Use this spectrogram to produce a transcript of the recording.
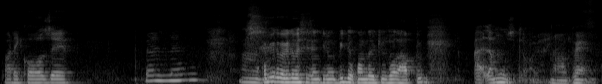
fare cose. Belle. Non ho capito perché dovessi sentire un video quando hai chiuso l'app. Ah, la musica magari. No, beh.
